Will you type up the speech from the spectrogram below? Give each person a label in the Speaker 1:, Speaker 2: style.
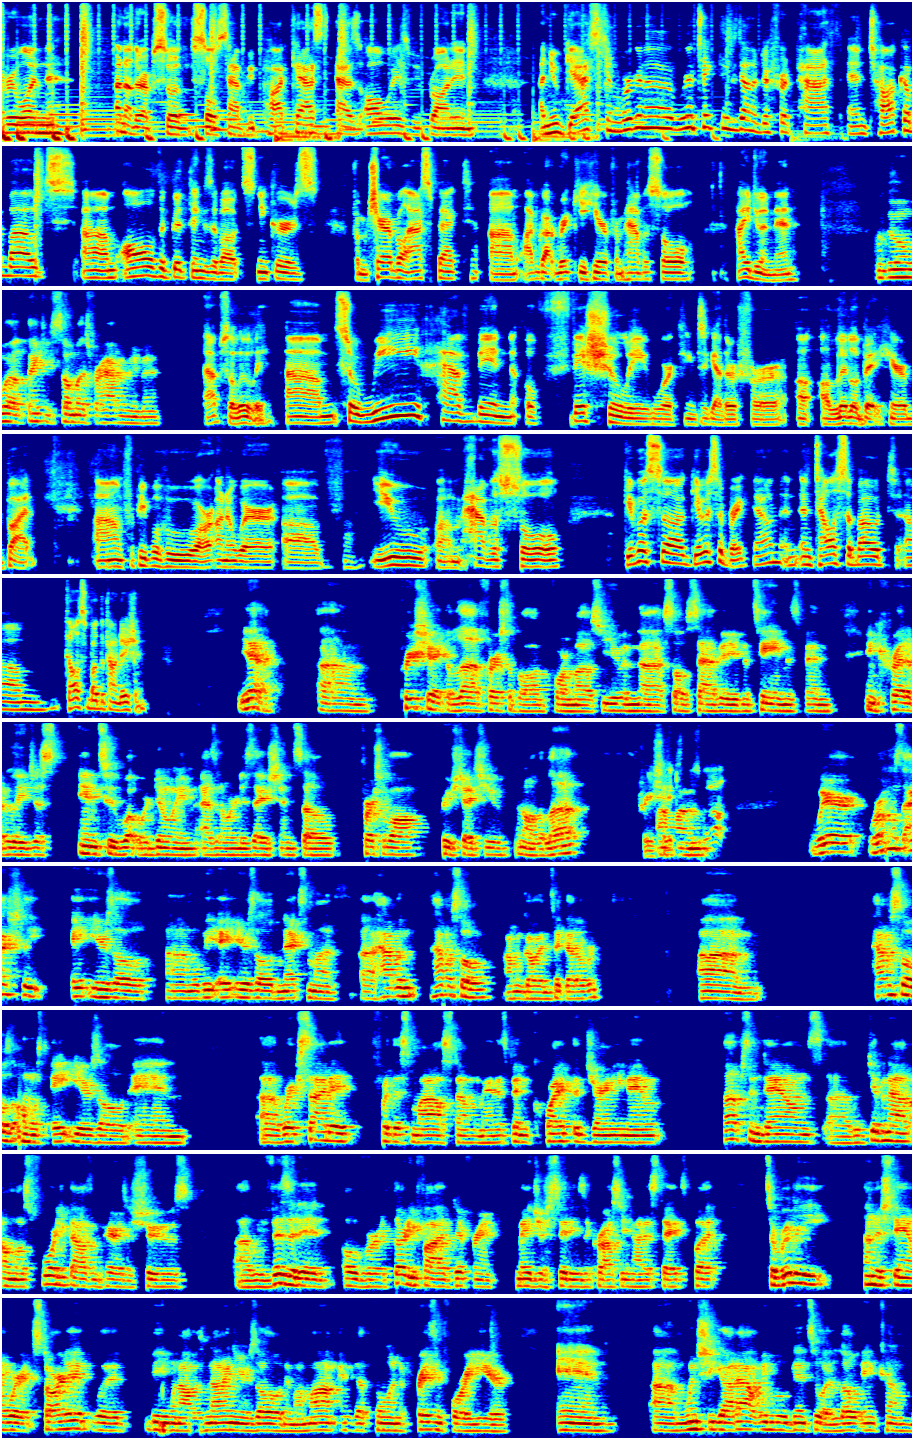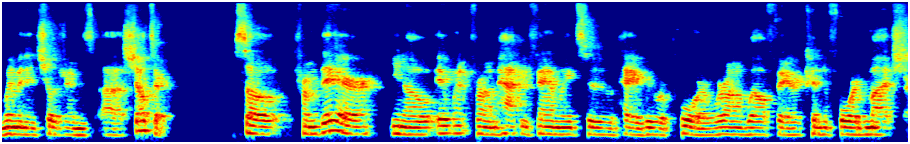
Speaker 1: everyone. Another episode of the Sole Savvy podcast. As always, we brought in a new guest, and we're gonna we're gonna take things down a different path and talk about um, all the good things about sneakers from charitable aspect. Um, I've got Rikki here from Hav-A-Sole. How you doing, man?
Speaker 2: I'm doing well. Thank you so much for having me, man.
Speaker 1: Absolutely. Um, so we have been officially working together for a, a little bit here, but um, for people who are unaware of you, um, Hav-A-Sole. Give us uh, give us a breakdown and, and tell us about um, tell us about the foundation.
Speaker 2: Yeah, um, appreciate the love first of all and foremost. You and uh, Sole Savvy the team has been incredibly just into what we're doing as an organization. So first of all, appreciate you and all the love.
Speaker 1: Appreciate um, you as well.
Speaker 2: We're we're almost actually eight years old. Um, we'll be eight years old next month. Uh, have a Hav-A-Sole. I'm gonna go ahead and take that over. Um, Hav-A-Sole is almost eight years old, and uh, we're excited for this milestone, man. It's been quite the journey, man. Ups and downs. Uh, we've given out almost forty thousand pairs of shoes. Uh, we visited over 35 different major cities across the United States. But to really understand where it started would be when I was nine years old, and my mom ended up going to prison for a year. And um, when she got out, we moved into a low income women and children's uh, shelter. So from there, you know, it went from happy family to, hey, we were poor, we're on welfare, couldn't afford much.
